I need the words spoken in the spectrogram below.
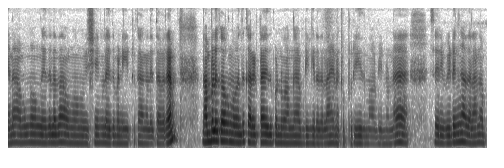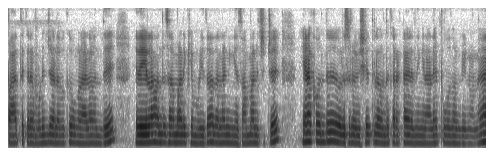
ஏன்னா அவங்கவுங்க இதில் தான் அவங்கவுங்க விஷயங்களை இது பண்ணிக்கிட்டு இருக்காங்களே தவிர நம்மளுக்கு அவங்க வந்து கரெக்டாக இது பண்ணுவாங்க அப்படிங்கிறதெல்லாம் எனக்கு புரியுதுமா அப்படின்னோடனே சரி விடுங்க அதெல்லாம் நான் பார்த்துக்கிறேன் முடிஞ்ச அளவுக்கு உங்களால் வந்து இதையெல்லாம் வந்து சமாளிக்க முடியுதோ அதெல்லாம் நீங்கள் சமாளிச்சுட்டு எனக்கு வந்து ஒரு சில விஷயத்தில் வந்து கரெக்டாக இருந்தீங்கனாலே போதும் அப்படின்னோடனே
